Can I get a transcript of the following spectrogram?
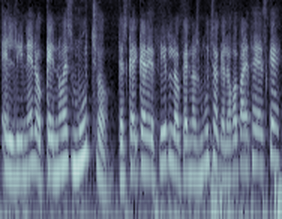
el dinero, que no es mucho, que es que hay que decirlo, que no es mucho, que luego parece, es que,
